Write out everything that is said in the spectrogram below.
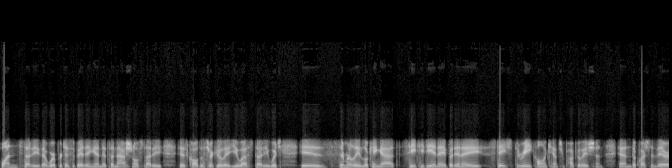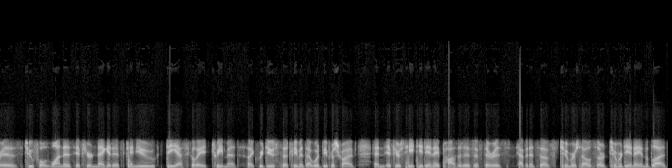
One study that we're participating in, it's a national study, is called the Circulate US study, which is similarly looking at ctDNA, but in a stage three colon cancer population. And the question there is twofold. One is if you're negative, can you de escalate treatment, like reduce the treatment that would be prescribed? And if you're ctDNA positive, if there is evidence of tumor cells or tumor DNA in the blood,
